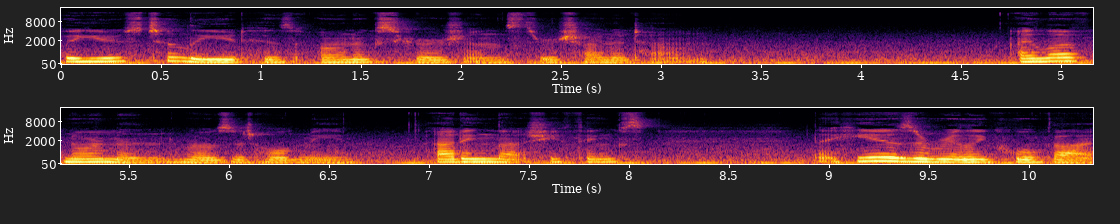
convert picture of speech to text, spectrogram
who used to lead his own excursions through Chinatown. I love Norman, Rosa told me, adding that she thinks that he is a really cool guy.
